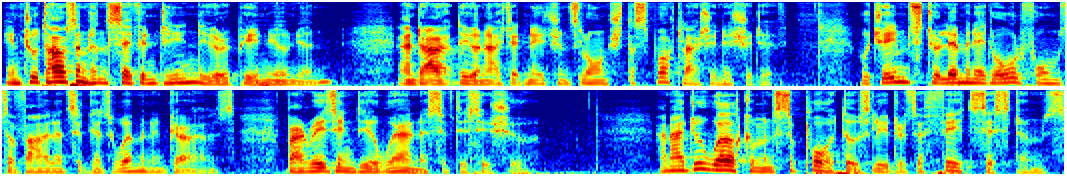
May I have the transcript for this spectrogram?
In 2017, the European Union and uh, the United Nations launched the Spotlight Initiative which aims to eliminate all forms of violence against women and girls by raising the awareness of this issue. And I do welcome and support those leaders of faith systems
